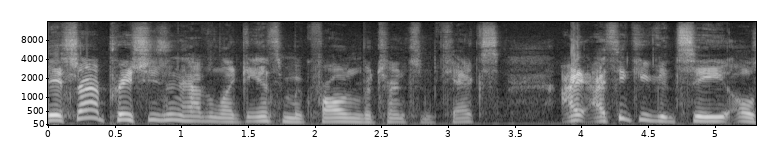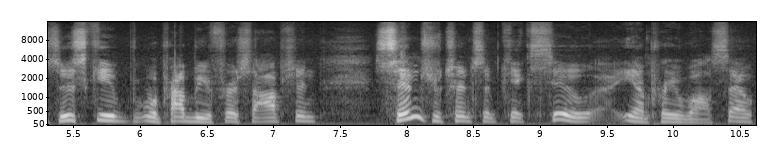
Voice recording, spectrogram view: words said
They started preseason having like Anthony McFarland return some kicks. I, I think you could see Olszewski will probably be your first option. Sims returned some kicks too, you know, pretty well. So,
